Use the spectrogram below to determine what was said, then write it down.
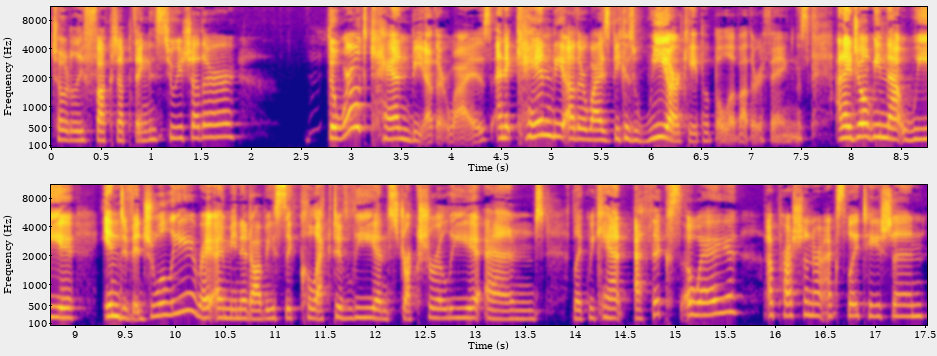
totally fucked up things to each other, the world can be otherwise. And it can be otherwise because we are capable of other things. And I don't mean that we individually, right? I mean it obviously collectively and structurally, and like we can't ethics away oppression or exploitation.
